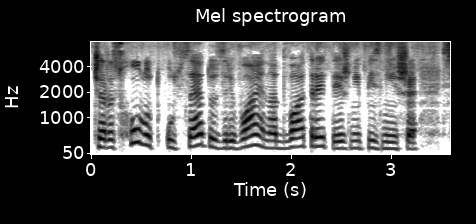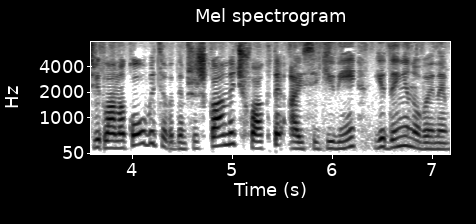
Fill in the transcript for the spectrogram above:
Через холод усе дозріває на 2-3 тижні пізніше. Світлана Ковбиця, Вадим Шишканич, факти ICTV. Єдині новини.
